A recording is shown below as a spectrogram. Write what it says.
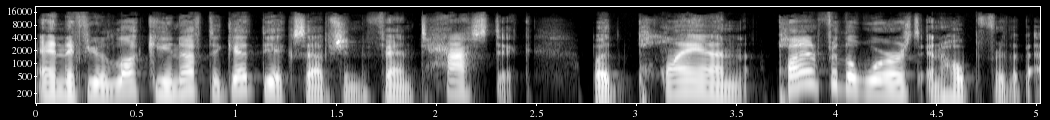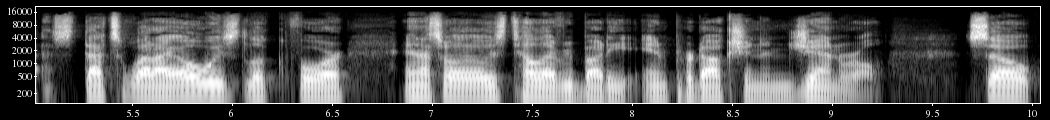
And if you're lucky enough to get the exception, fantastic. But plan plan for the worst and hope for the best. That's what I always look for, and that's what I always tell everybody in production in general. So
